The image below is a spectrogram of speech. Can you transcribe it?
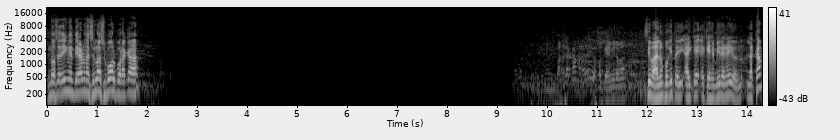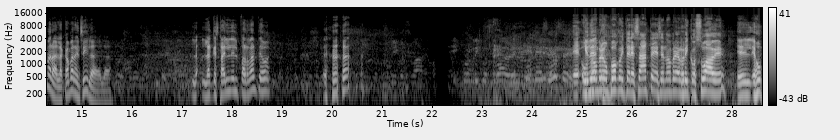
no se dignen tirar una slush ball por acá. Sí, bájale un poquito, y hay que, que se miren ellos. La cámara, la cámara en sí, la, la, la, la que está en el parlante. ¿va? Eh, un nombre un poco interesante, ese nombre rico suave. El- es, un,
